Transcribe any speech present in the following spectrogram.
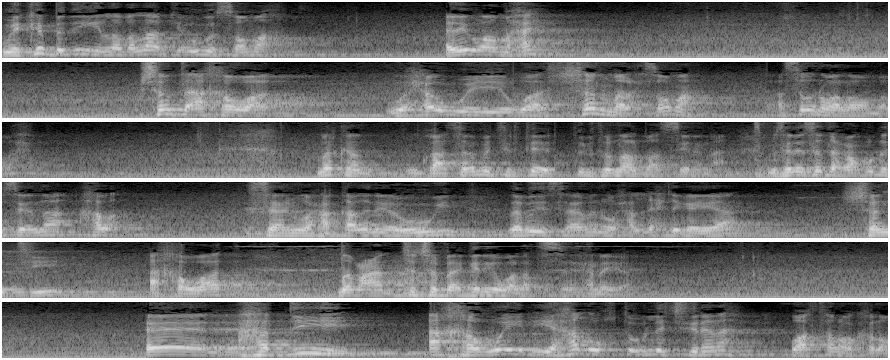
way ka badan yihiin labalaabkii awga soo maha adiga waa maxay? Shanta akhawaad. Waxaa weeye waa shan madax soo maha asaguna waa laba madax. Markan muqaasano ma jirtee? Ulutulmaal baan siinayna. Masale saddex baan ku dhisaynaa hal sahmi waxaa qaadanaya awogii labadii sahmina waxaa la dhex dhigayaa shantii akhawaat dabcan tajabaageliya waa la tasxiixinaya haddii akhaweyn iyo hal ukhto la jirana waa tan oo kale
